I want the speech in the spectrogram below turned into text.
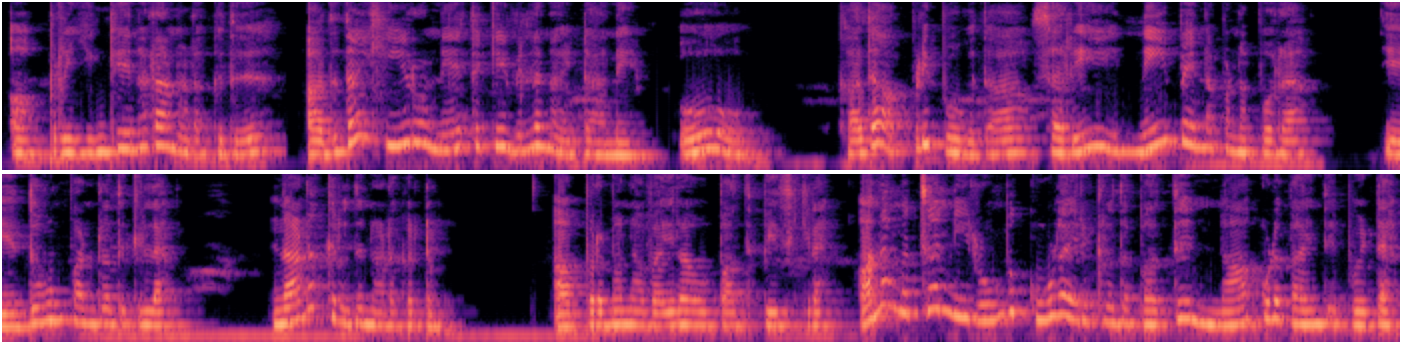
அப்புறம் இங்க என்னடா நடக்குது? அதுதான் ஹீரோ நேத்துக்கே வில்லன் ஆயிட்டானே. ஓ கதை அப்படி போகுதா? சரி நீ இப்ப என்ன பண்ண போற? எதுவும் பண்றதுக்கு இல்ல. நடக்கிறது நடக்கட்டும். அப்புறமா நான் வைராவை பார்த்து பேசிக்கிறேன். ஆனா மச்சான் நீ ரொம்ப கூலா இருக்கிறத பார்த்து நான் கூட பயந்தே போயிட்டேன்.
